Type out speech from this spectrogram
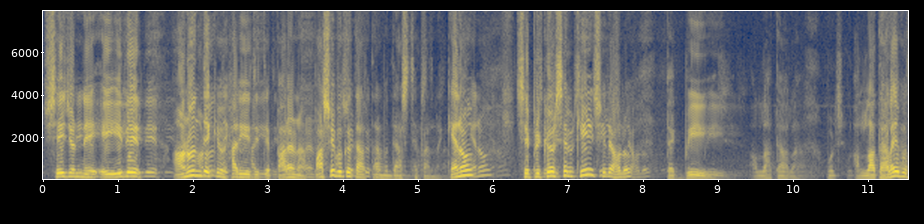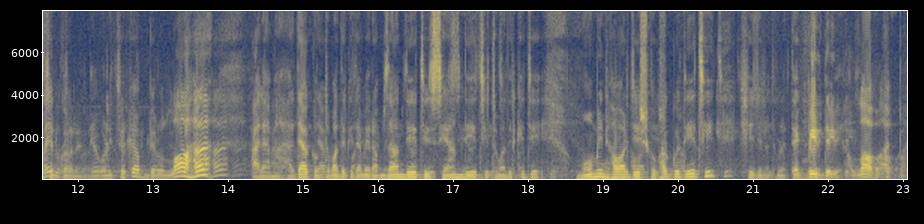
সেই জন্য এই ঈদের আনন্দে কেউ হারিয়ে যেতে পারে না। পাশে পাশবিকতা তার মধ্যে আসতে পারে না। কেন? সে প্রিকশন কি? সেটা হলো তাকবীর। আল্লাহ তাআলা আল্লাহ তাআলাই বলছেন করেন ওয়ালিতাকাব্বিরুল্লাহ আলামা হাদাকুম, তোমাদেরকে যে আমি রমজান দিয়েছি, সিয়াম দিয়েছি, তোমাদেরকে যে মুমিন হওয়ার যে সৌভাগ্য দিয়েছি, সেই জন্য তোমরা তাকবীর দেবে। আল্লাহু আকবার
